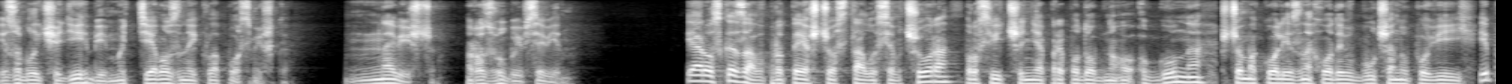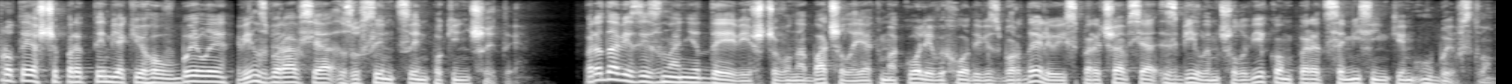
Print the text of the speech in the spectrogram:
Із обличчя Дігбі миттєво зникла посмішка. Навіщо? розгубився він. Я розказав про те, що сталося вчора, про свідчення преподобного Огуна, що Маколі знаходив бучану повій, і про те, що перед тим як його вбили, він збирався з усім цим покінчити. Передав і зізнання Деві, що вона бачила, як Маколі виходив із борделю і сперечався з білим чоловіком перед самісіньким убивством.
